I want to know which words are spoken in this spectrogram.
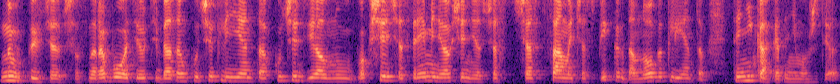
ну, ты сейчас на работе, у тебя там куча клиентов, куча дел, ну, вообще сейчас времени вообще нет, сейчас, сейчас самый час пик, когда много клиентов, ты никак это не можешь сделать.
